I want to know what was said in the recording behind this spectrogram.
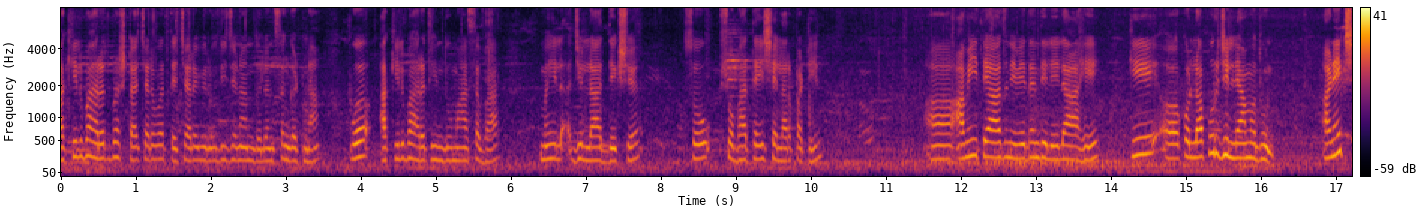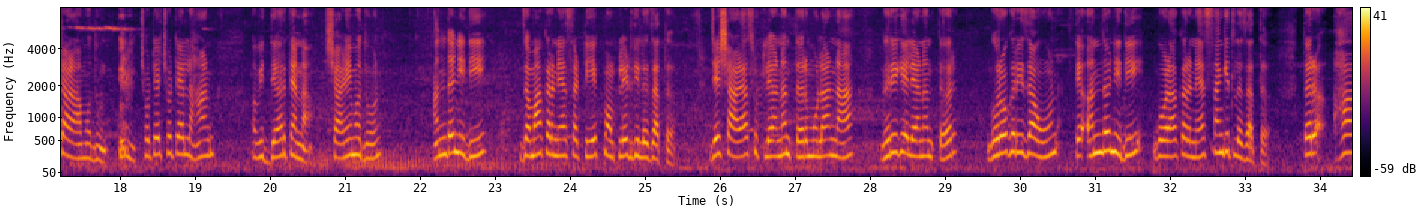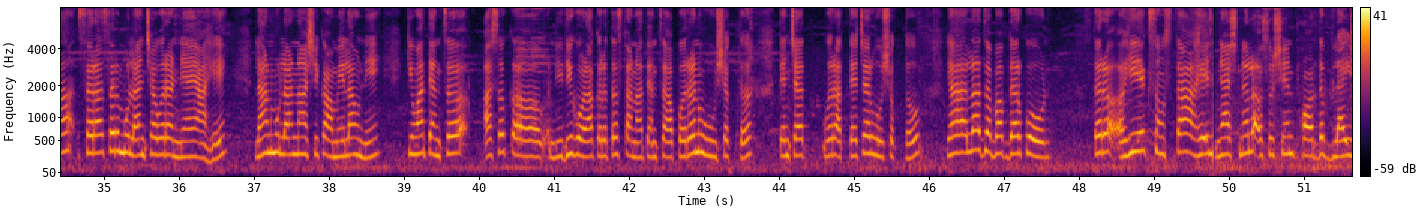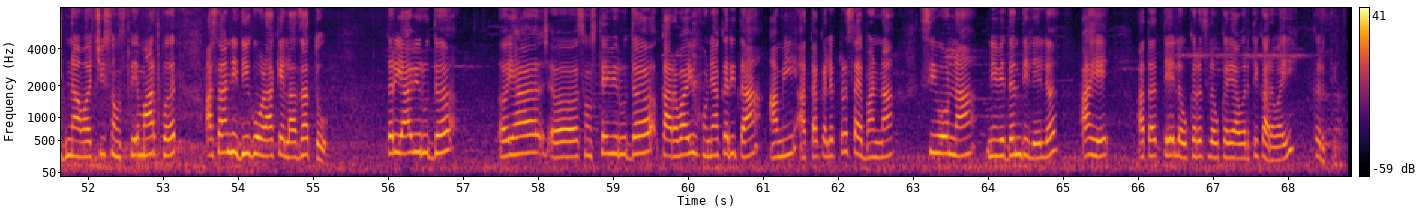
अखिल भारत भ्रष्टाचार व अत्याचार विरोधी जन आंदोलन संघटना व अखिल भारत हिंदू महासभा महिला जिल्हा अध्यक्ष सो शोभाताई शेलार पाटील. आम्ही इथे आज निवेदन दिलेलं आहे की कोल्हापूर जिल्ह्यामधून अनेक शाळामधून छोट्या छोट्या लहान विद्यार्थ्यांना शाळेमधून अंधनिधी जमा करण्यासाठी एक पॉम्पलेट दिलं जातं. जे शाळा सुटल्यानंतर मुलांना घरी गेल्यानंतर घरोघरी जाऊन ते अंध निधी गोळा करण्यास सांगितलं जातं. तर हा सरासर मुलांच्यावर अन्याय आहे. लहान मुलांना अशी कामे लावणे किंवा त्यांचं असं क निधी गोळा करत असताना त्यांचं अपहरण होऊ शकतं त्यांच्यावर अत्याचार होऊ शकतो ह्याला जबाबदार कोण? तर ही एक संस्था आहे national association for the blind नावाची संस्थेमार्फत असा निधी गोळा केला जातो. तर याविरुद्ध ह्या संस्थेविरुद्ध कारवाई होण्याकरिता आम्ही आता कलेक्टर साहेबांना सी ओना निवेदन दिलेलं आहे. आता ते लवकरच लवकर यावरती कारवाई करतील.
